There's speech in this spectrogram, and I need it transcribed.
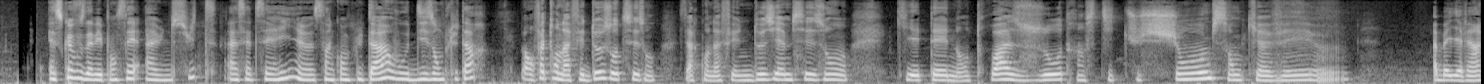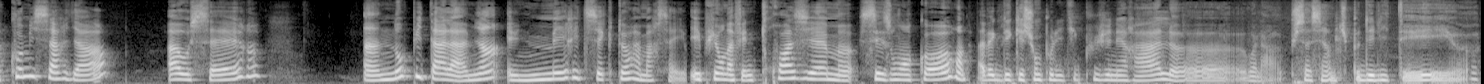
Est-ce que vous avez pensé à une suite à cette série, cinq ans plus tard ou dix ans plus tard? En fait, on a fait deux autres saisons. C'est-à-dire qu'on a fait une deuxième saison qui était dans trois autres institutions. Il me semble qu'il y avait ah ben, il y avait un commissariat à Auxerre, un hôpital à Amiens et une mairie de secteur à Marseille. Et puis on a fait une troisième saison encore avec des questions politiques plus générales. Euh, voilà. Puis ça c'est un petit peu délité. Euh,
